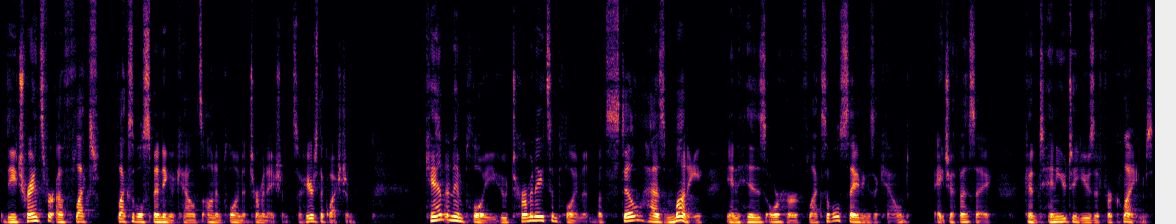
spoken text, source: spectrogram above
the transfer of flex, flexible spending accounts on employment termination. So here's the question Can an employee who terminates employment but still has money in his or her flexible savings account, HFSA, continue to use it for claims?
